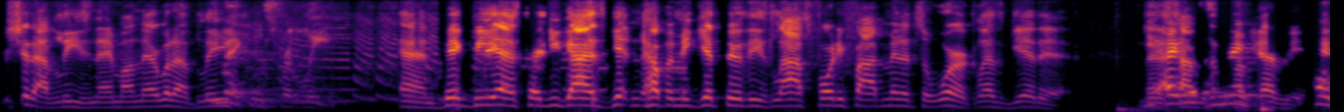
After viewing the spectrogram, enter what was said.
we should have Lee's name on there. What up, Lee? Make this for Lee. And Big BS said, "You guys getting helping me get through these last 45 minutes of work. Let's get it." Yeah, hey, listen, man. Hey,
